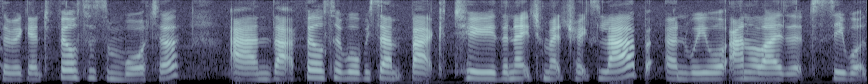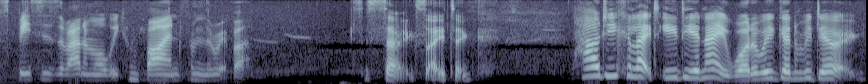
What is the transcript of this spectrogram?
So we're going to filter some water and that filter will be sent back to the Nature Metrics lab and we will analyse it to see what species of animal we can find from the river. This is so exciting. How do you collect eDNA? What are we going to be doing?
